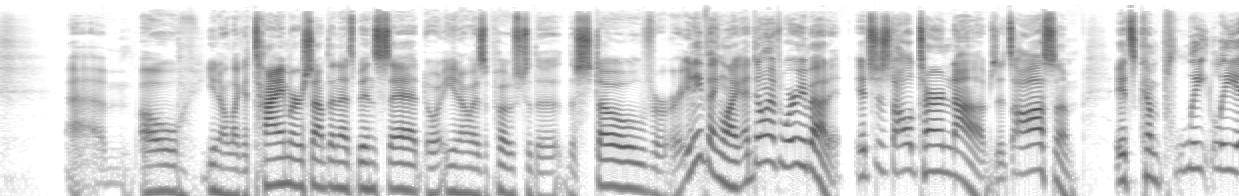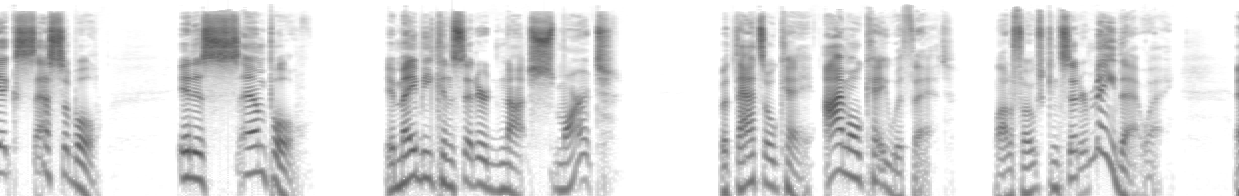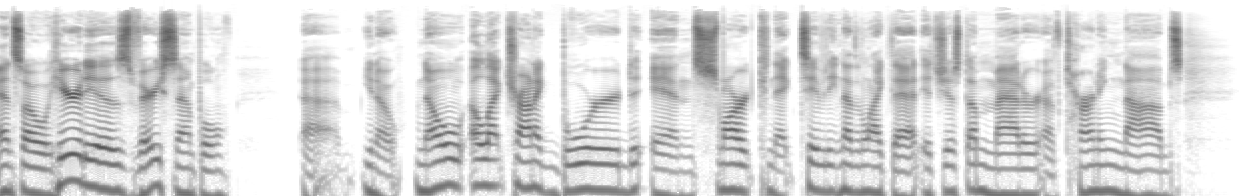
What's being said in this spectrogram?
um, oh, you know, like a timer or something that's been set, or you know, as opposed to the the stove or, or anything like. I don't have to worry about it. It's just all turn knobs. It's awesome. It's completely accessible. It is simple. It may be considered not smart, but that's okay. I'm okay with that. A lot of folks consider me that way. And so here it is, very simple. Uh, you know, no electronic board and smart connectivity, nothing like that. It's just a matter of turning knobs,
